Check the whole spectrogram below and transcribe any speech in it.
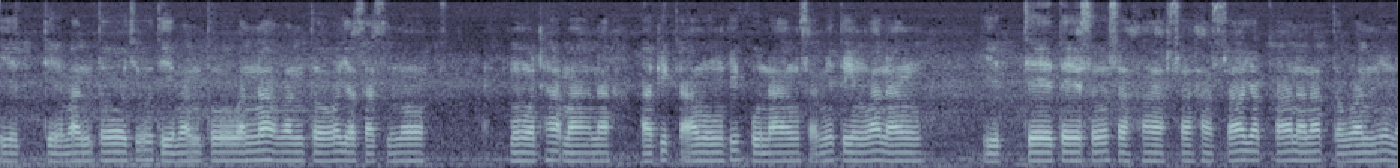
อิติมันโตชุติมันโตวันนะวันโตยัสสะสิโนโมทะมานะอภิกามุงภิกุนางสมิติงวานังอิเจเตโสสหัสสหัสสายักขานานัตตวันนิโน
